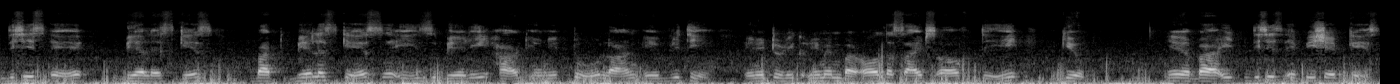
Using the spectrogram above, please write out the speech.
This is a VLS case but VLS case is very hard. You need to learn everything. You need to remember all the sides of the cube. Yeah, but it, this is a p-shaped case.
